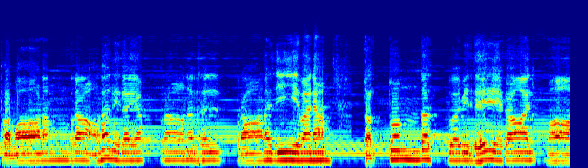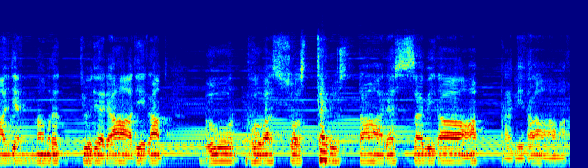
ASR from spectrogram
പ്രമാണം പ്രാണനിലയ പ്രാണധൽ പ്രാണജീവനം തത്വം തത്വവിധേകാത്മാ ജന്മ മൃത്യുജരാധികം ഭൂർഭുവ സ്വസ്ഥരുസ്താര സവിതാ പ്രവിതാമഹ.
